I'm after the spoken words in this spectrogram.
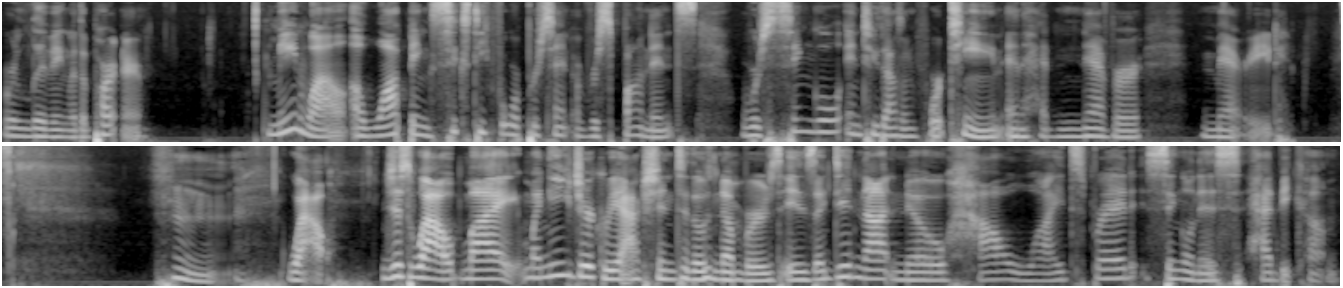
were living with a partner. Meanwhile, a whopping 64% of respondents were single in 2014 and had never married. Hmm. Wow just wow my my knee jerk reaction to those numbers is i did not know how widespread singleness had become.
